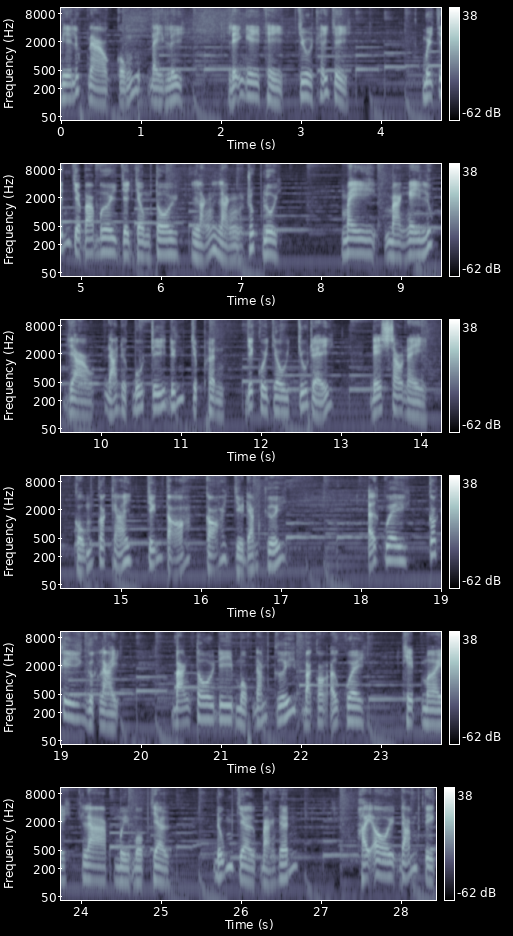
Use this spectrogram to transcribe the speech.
bia lúc nào cũng đầy ly. Lễ nghi thì chưa thấy gì. 19 giờ 30 vợ chồng tôi lẳng lặng rút lui. May mà ngay lúc vào đã được bố trí đứng chụp hình với cô dâu chú rể để sau này cũng có cái chứng tỏ có dự đám cưới. Ở quê có khi ngược lại, bạn tôi đi một đám cưới bà con ở quê, thiệp mời là 11 giờ, đúng giờ bạn đến. Hỏi ôi đám tiệc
